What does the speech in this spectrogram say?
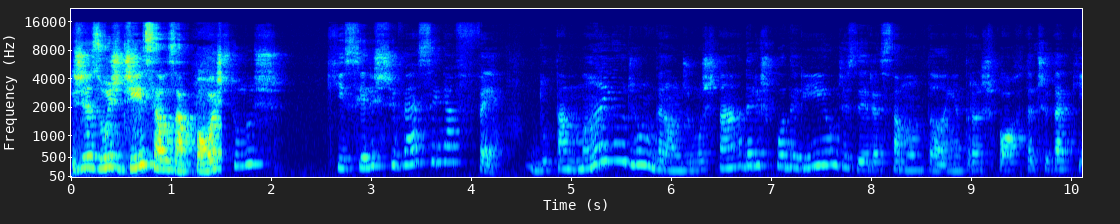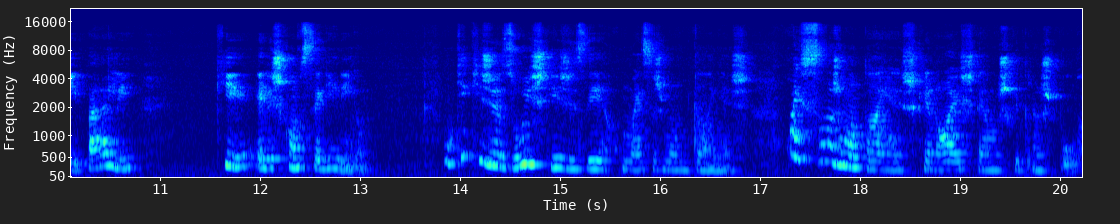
Jesus disse aos apóstolos que se eles tivessem a fé do tamanho de um grão de mostarda, eles poderiam dizer a essa montanha: transporta-te daqui para ali, que eles conseguiriam. O que, que Jesus quis dizer com essas montanhas? Quais são as montanhas que nós temos que transpor?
